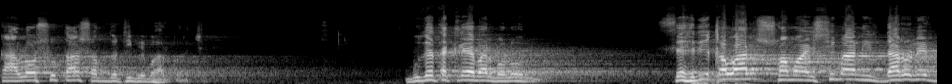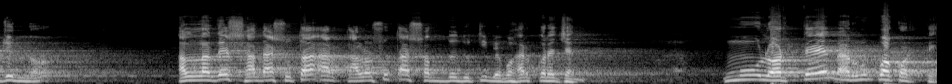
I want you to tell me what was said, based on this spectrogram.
কালো সুতা শব্দটি ব্যবহার করেছে। বুঝে থাকলে এবার বলুন, সেহরি খাওয়ার সময় সীমা নির্ধারণের জন্য আল্লাদের সাদা সুতা আর কালো সুতা শব্দ দুটি ব্যবহার করেছেন। মূল অর্থে না রূপক অর্থে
